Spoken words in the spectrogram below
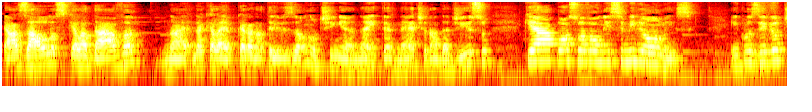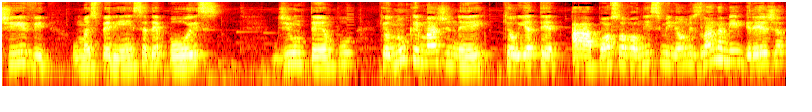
as aulas que ela dava na, naquela época era na televisão, não tinha né, internet, nada disso, que é a apóstola Valnice Milhomens. Inclusive eu tive uma experiência depois de um tempo que eu nunca imaginei que eu ia ter a apóstola Valnice Milhomens lá na minha igreja,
